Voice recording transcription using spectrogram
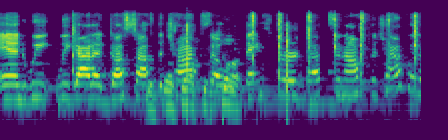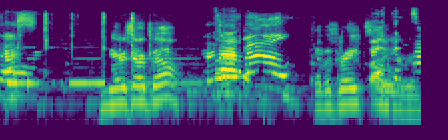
And we we gotta dust off the Dust off chalk. the So chalk. thanks for dusting off the chalk with us. Here's our bell. Here's our bell. Have a great summer, everyone.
